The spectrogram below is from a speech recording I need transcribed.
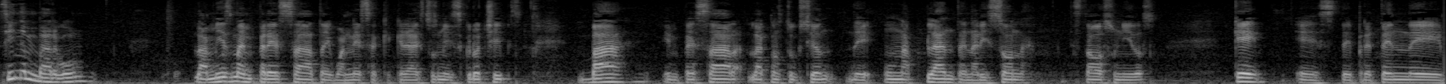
Sin embargo, la misma empresa taiwanesa que crea estos microchips va a empezar la construcción de una planta en Arizona, Estados Unidos, que este, pretende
